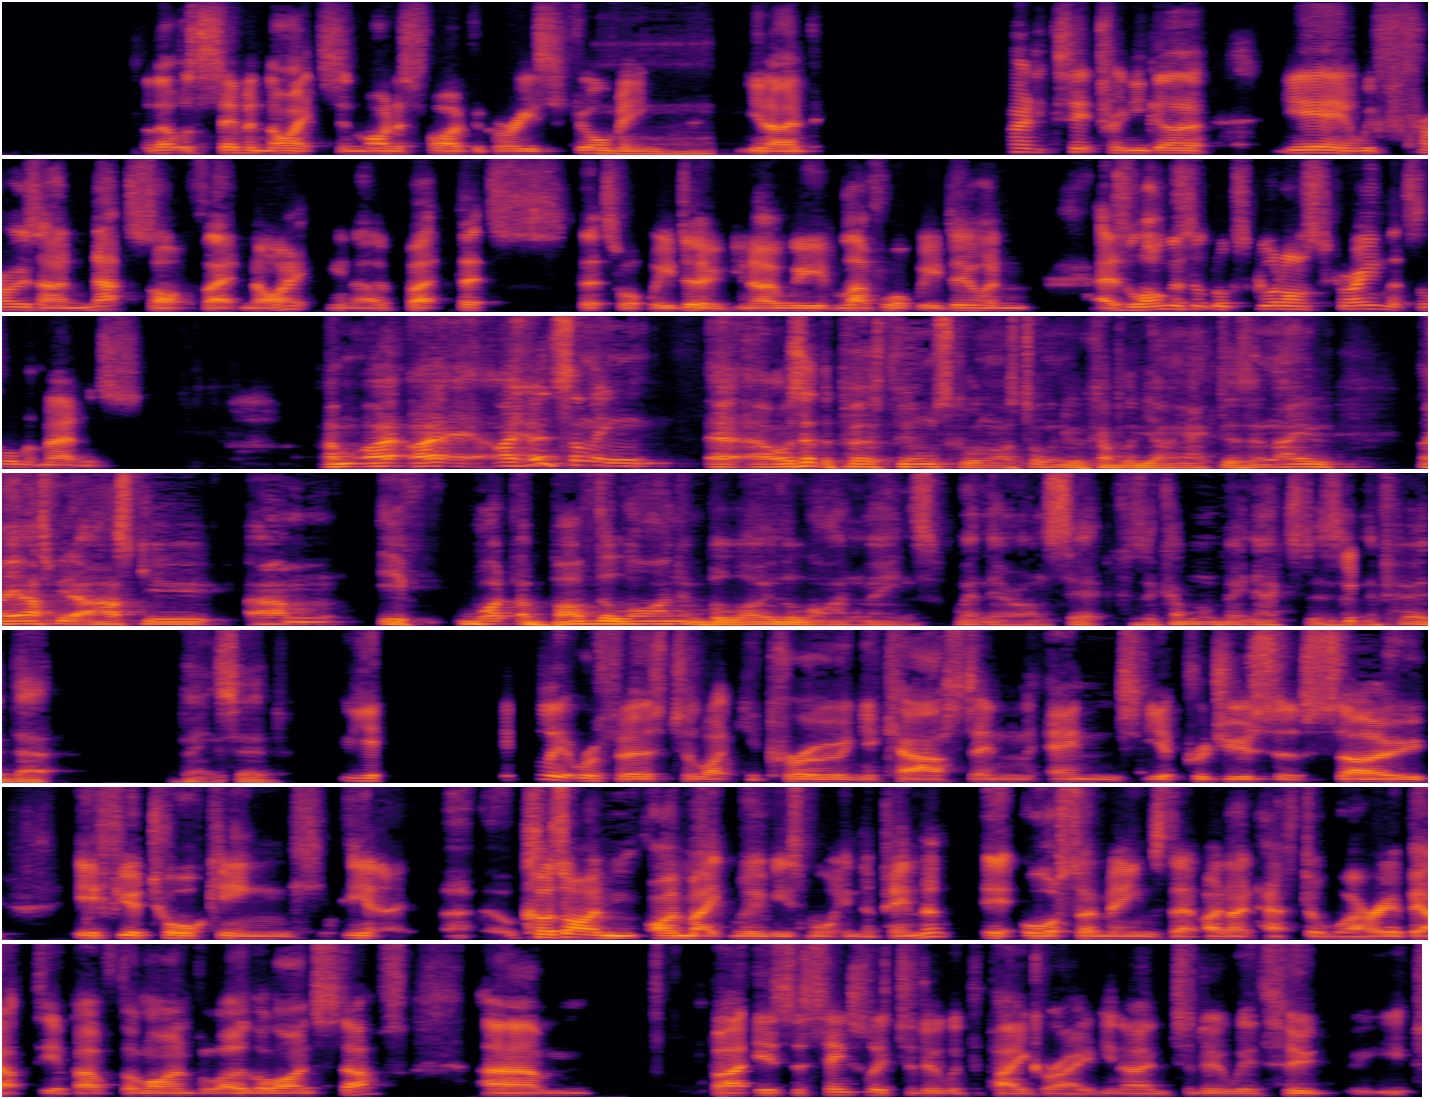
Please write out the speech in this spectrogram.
So that was seven nights in minus five degrees filming. Mm. You know, etc. And you go, yeah, we froze our nuts off that night, you know. But that's that's what we do. You know, we love what we do, and as long as it looks good on screen, that's all that matters. Um, I, I, I heard something. Uh, I was at the Perth Film School and I was talking to a couple of young actors, and they they asked me to ask you um, if what above the line and below the line means when they're on set, because a couple have been actors and they've heard that being said. Yeah, it refers to like your crew and your cast and and your producers. So if you're talking, you know, because I'm I make movies more independent, it also means that I don't have to worry about the above the line, below the line stuff. Um, but it's essentially to do with the pay grade, you know, and to do with who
